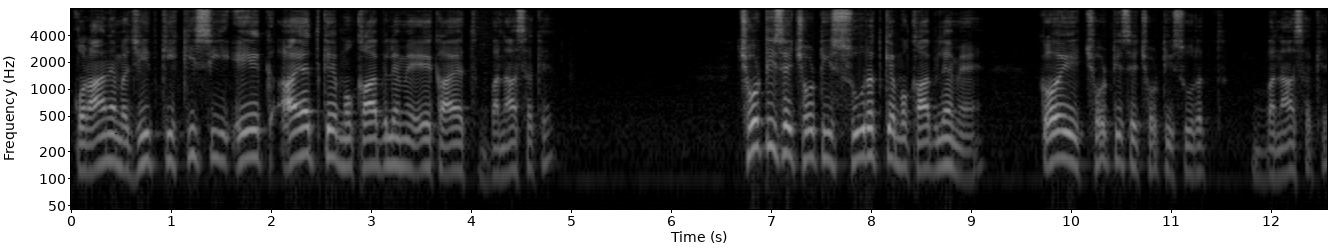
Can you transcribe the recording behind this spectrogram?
قرآن مجید کی کسی ایک آیت کے مقابلے میں ایک آیت بنا سکے؟ چھوٹی سے چھوٹی صورت کے مقابلے میں کوئی چھوٹی سے چھوٹی صورت بنا سکے؟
